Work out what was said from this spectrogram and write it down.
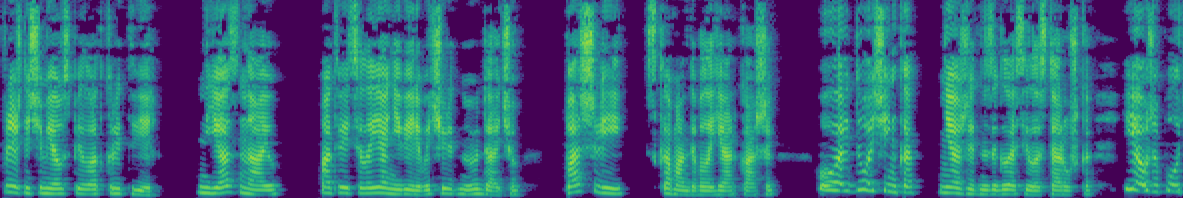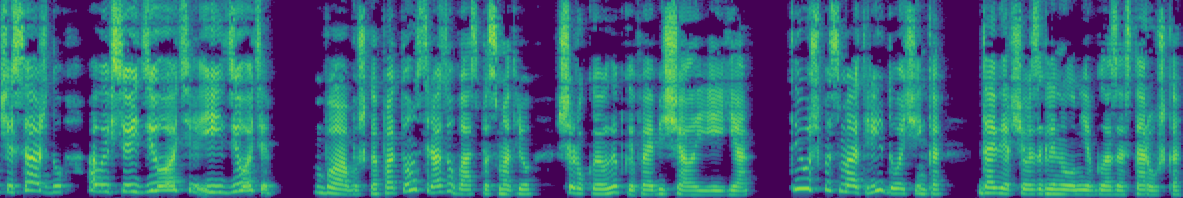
прежде чем я успела открыть дверь. «Я знаю», – ответила я, не веря в очередную удачу. «Пошли», – скомандовала я Аркаше. «Ой, доченька», – неожиданно загласила старушка, – «я уже полчаса жду, а вы все идете и идете». «Бабушка, потом сразу вас посмотрю», – широкой улыбкой пообещала ей я. «Ты уж посмотри, доченька», – доверчиво заглянула мне в глаза старушка.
